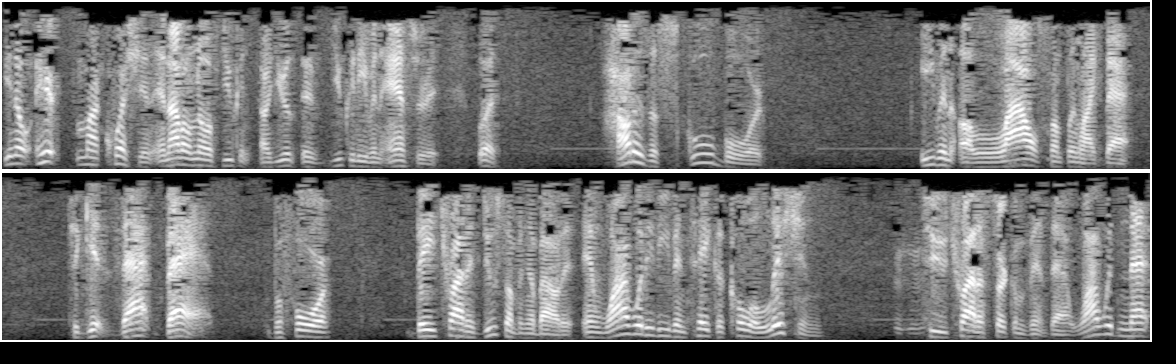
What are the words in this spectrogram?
You know, here my question, and I don't know if you can, or you if you can even answer it, but how does a school board even allow something like that to get that bad before they try to do something about it? And why would it even take a coalition hmm to try to circumvent that? Why wouldn't that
